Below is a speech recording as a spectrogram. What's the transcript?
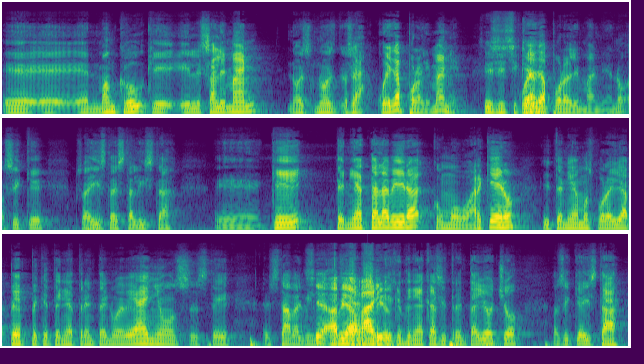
eh, eh, en Monco, que él es alemán, no es, no es- o sea, juega por Alemania. Sí, sí, sí, Juega claro. por Alemania, ¿no? Así que, pues ahí está esta lista eh, que tenía Talavera como arquero y teníamos por ahí a Pepe que tenía 39 años, este, estaba el Sí, mismo había Cristiano, varios, que, tenía casi 38, así que ahí está,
